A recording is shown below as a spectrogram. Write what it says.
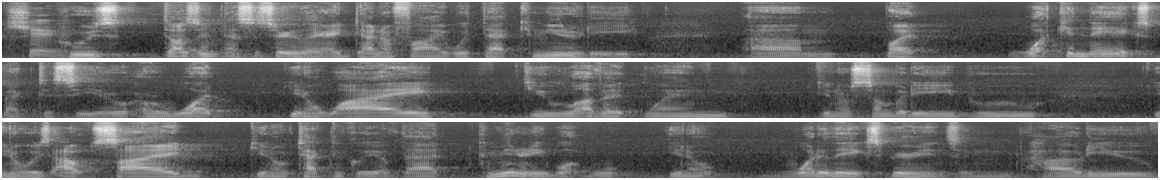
Sure. who's doesn't necessarily identify with that community, um, but what can they expect to see, or, or what, you know, why do you love it when, you know, somebody who, you know, is outside, you know, technically of that community, what, you know, what do they experience, and how do you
